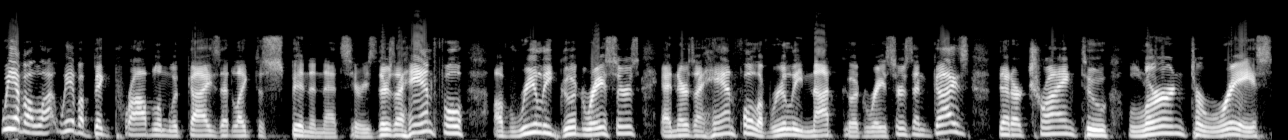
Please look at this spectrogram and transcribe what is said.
we have a lot. We have a big problem with guys that like to spin in that series. There's a handful of really good racers, and there's a handful of really not good racers, and guys that are trying to learn to race,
